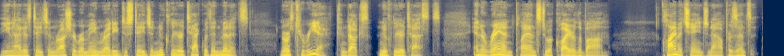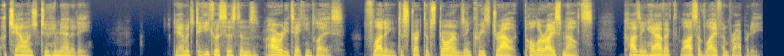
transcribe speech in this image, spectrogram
The United States and Russia remain ready to stage a nuclear attack within minutes. North Korea conducts nuclear tests, and Iran plans to acquire the bomb. Climate change now presents a challenge to humanity. Damage to ecosystems are already taking place. Flooding, destructive storms, increased drought, polar ice melts, causing havoc, loss of life and property.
